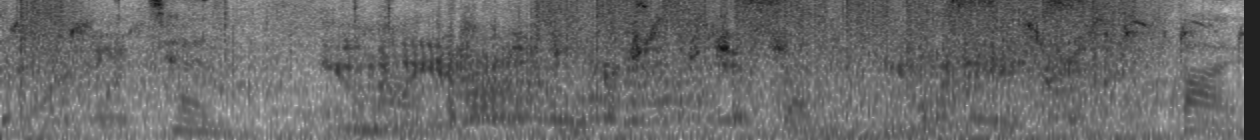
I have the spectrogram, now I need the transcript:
Exquisite 10, Come on in. Purchase the chips. 7, It's crisps. 5,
